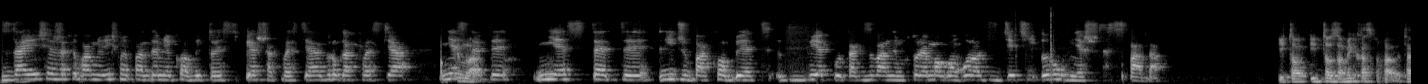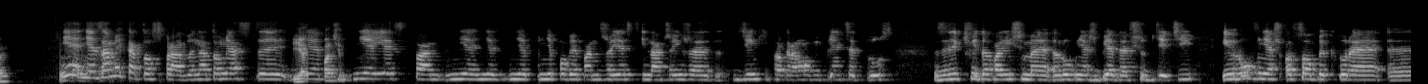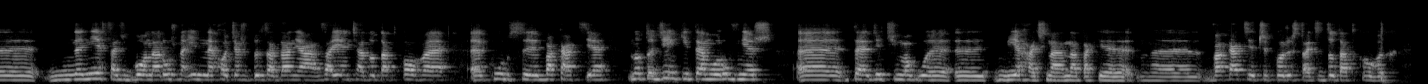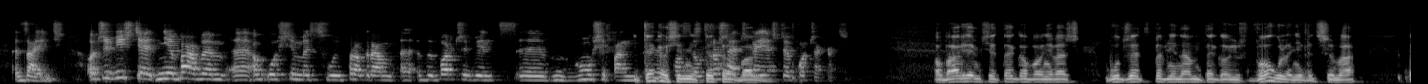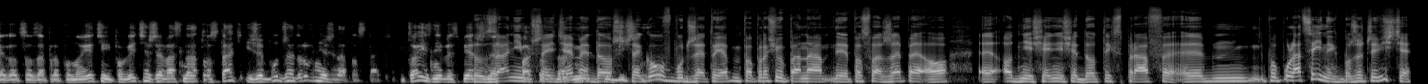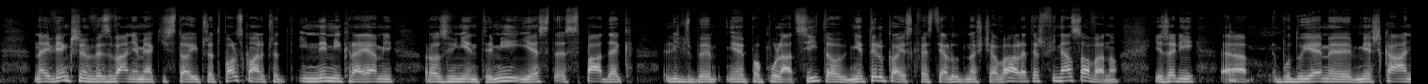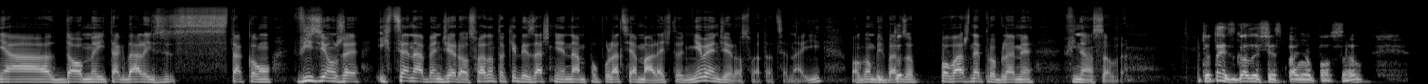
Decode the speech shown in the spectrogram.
Zdaje się, że chyba mieliśmy pandemię COVID, to jest pierwsza kwestia. Druga kwestia, niestety, niestety liczba kobiet w wieku tak zwanym, które mogą urodzić dzieci, również spada. I to, I to zamyka sprawę, tak? Nie, nie zamyka to sprawy, natomiast y, nie, nie jest pan, nie, nie, nie, nie powie pan, że jest inaczej, że dzięki programowi 500 zlikwidowaliśmy również biedę wśród dzieci i również osoby, które y, nie stać było na różne inne chociażby zadania, zajęcia dodatkowe, e, kursy, wakacje, no to dzięki temu również e, te dzieci mogły jechać na, na takie e, wakacje czy korzystać z dodatkowych zajęć. Oczywiście niebawem e, ogłosimy swój program e, wyborczy, więc e, musi pan I tego e, się poseł niestety troszeczkę obawiam. jeszcze poczekać. Obawiam się tego, ponieważ budżet pewnie nam tego już w ogóle nie wytrzyma, tego co zaproponujecie i powiecie, że was na to stać i że budżet również na to stać. I to jest niebezpieczne. To zanim przejdziemy do szczegółów budżetu, ja bym poprosił pana y, posła Rzepę o e, odniesienie się do tych spraw e, populacyjnych, bo rzeczywiście największym wyzwaniem, jaki stoi przed Polską, ale przed innymi krajami rozwiniętymi jest spadek liczby e, populacji. To nie tylko jest kwestia ludnościowa, ale też finansowa. No, jeżeli e, budujemy mieszkania, domy i tak dalej z, taką wizją, że ich cena będzie rosła, no to kiedy zacznie nam populacja maleć, to nie będzie rosła ta cena i mogą być bardzo poważne problemy finansowe. Tutaj zgodzę się z panią poseł,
